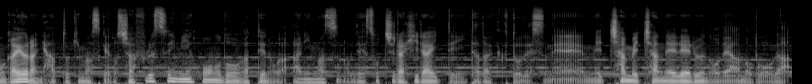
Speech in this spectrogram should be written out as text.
概要欄に貼っときますけど、シャッフル睡眠法の動画っていうのがありますので、そちら開いていただくとですね、めちゃめちゃ寝れるので、あの動画。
